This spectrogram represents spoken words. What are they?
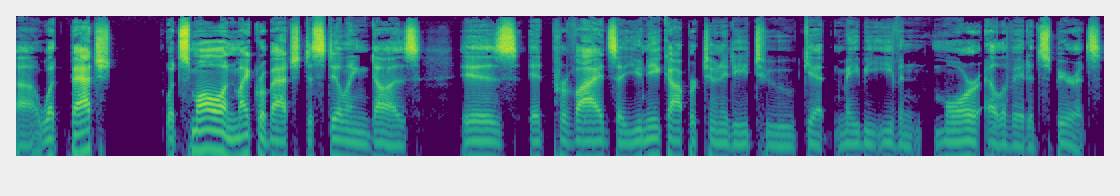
uh, what batch, what small and micro batch distilling does is it provides a unique opportunity to get maybe even more elevated spirits.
